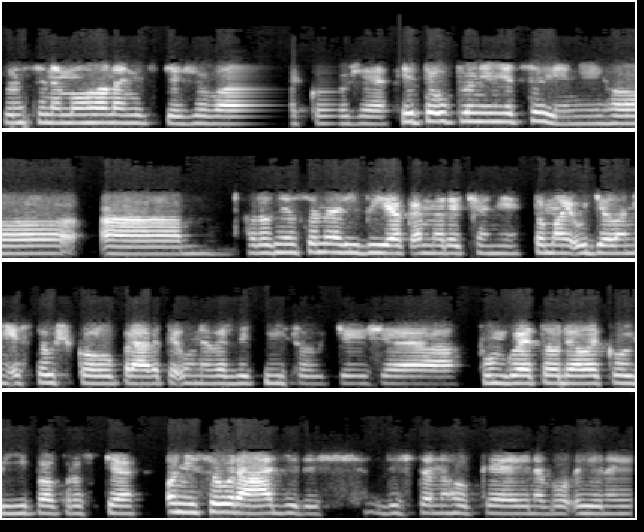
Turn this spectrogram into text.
jsem si nemohla na nic stěžovat jakože je to úplně něco jiného a hrozně se mi líbí, jak američani to mají udělaný i s tou školou, právě ty univerzitní soutěže a funguje to daleko líp a prostě oni jsou rádi, když, když ten hokej nebo i jiný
